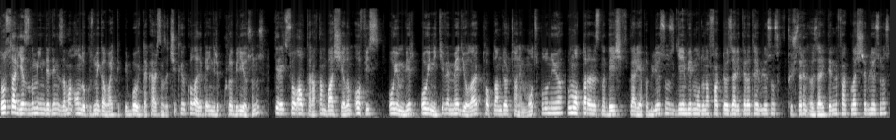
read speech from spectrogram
Dostlar yazılımı indirdiğiniz zaman 19 MB'lık bir boyutta karşınıza çıkıyor. Kolaylıkla indirip kurabiliyorsunuz. Direkt sol alt taraftan başlayalım. Office, Oyun 1, Oyun 2 ve Medya olarak toplam 4 tane mod bulunuyor. Bu modlar arasında değişiklikler yapabiliyorsunuz. Game 1 moduna farklı özellikler atayabiliyorsunuz. Tuşların özelliklerini farklılaştırabiliyorsunuz.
